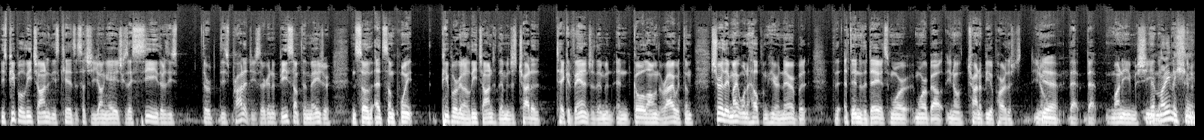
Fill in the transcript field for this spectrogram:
these people leech onto these kids at such a young age because they see there's these they're these prodigies. They're going to be something major, and so at some point, people are going to leech onto them and just try to take advantage of them and, and go along the ride with them. Sure, they might want to help them here and there, but the, at the end of the day, it's more more about you know trying to be a part of the you know Yeah. that that money machine. That money that's gonna machine,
